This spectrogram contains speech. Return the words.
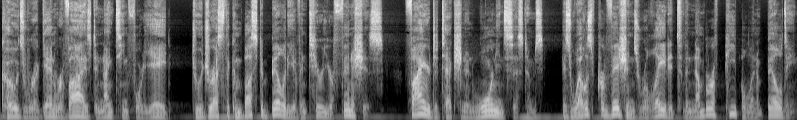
Codes were again revised in 1948 to address the combustibility of interior finishes, fire detection and warning systems, as well as provisions related to the number of people in a building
